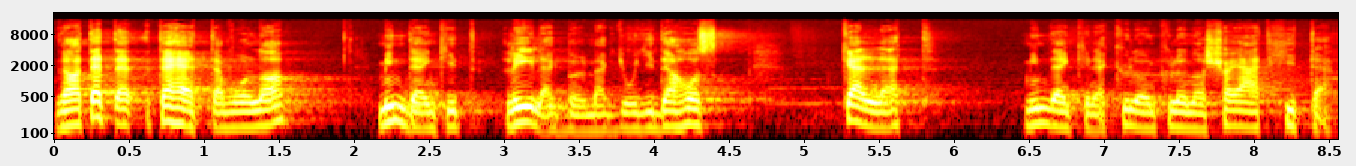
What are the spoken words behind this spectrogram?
De ha te, tehette volna, mindenkit lélekből meggyógyít, de ahhoz kellett mindenkinek külön-külön a saját hite.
